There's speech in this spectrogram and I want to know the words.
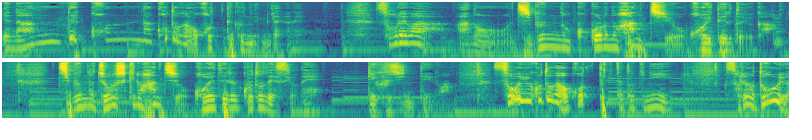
いや、なんでこんなことが起こってくんねんみたいなね。それはあの自分の心の範疇を超えてるというか自分の常識の範疇を超えてることですよね。理不尽っていうのは。そういうことが起こってきた時にそれをどう喜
